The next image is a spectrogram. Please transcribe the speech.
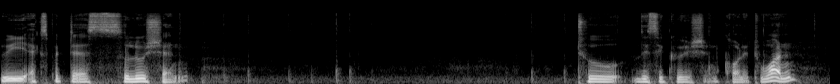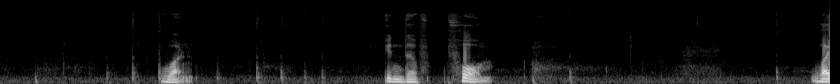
we expect a solution to this equation call it 1 1 in the form y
